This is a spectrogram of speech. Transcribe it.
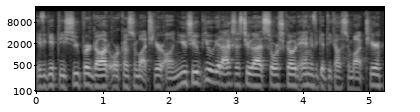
If you get the Super God or Custom Bot tier on YouTube, you will get access to that source code, and if you get the Custom Bot tier,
